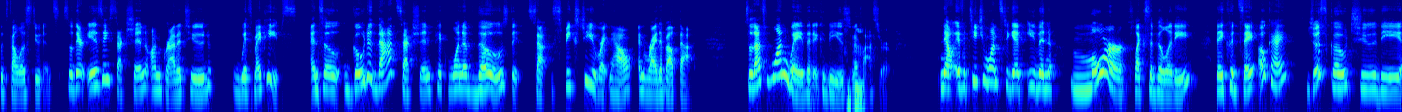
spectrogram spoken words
with fellow students so there is a section on gratitude with my peeps and so go to that section pick one of those that sa- speaks to you right now and write about that so that's one way that it could be used mm-hmm. in a mm-hmm. classroom now if a teacher wants to give even more flexibility they could say okay just go to the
